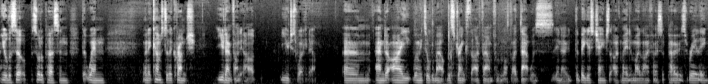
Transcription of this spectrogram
you're the sort of, sort of person that when when it comes to the crunch, you don't find it hard. You just work it out. Um, and I, when we talk about the strength that I found from Lost, like that was, you know, the biggest change that I've made in my life, I suppose, really,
